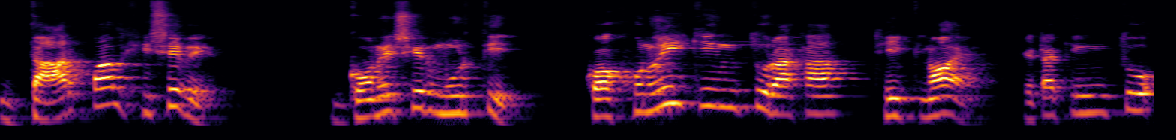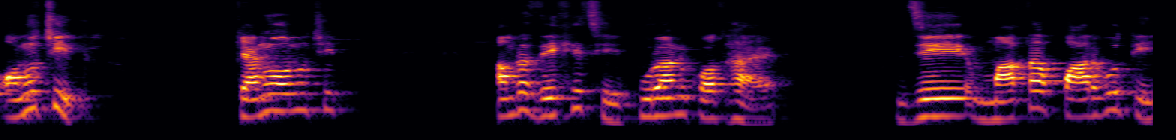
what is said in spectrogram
দ্বারপাল হিসেবে গণেশের মূর্তি কখনোই কিন্তু রাখা ঠিক নয়। এটা কিন্তু অনুচিত। কেন অনুচিত? আমরা দেখেছি পুরাণ কথায় যে মাতা পার্বতী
